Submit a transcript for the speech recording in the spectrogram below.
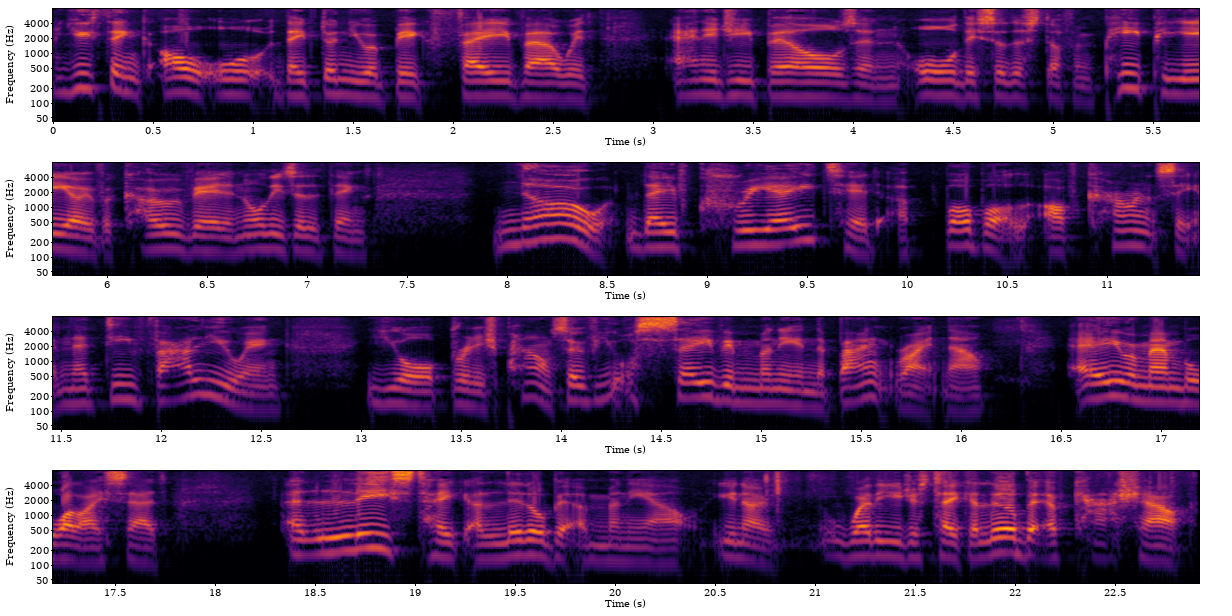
you think, oh, they've done you a big favor with energy bills and all this other stuff and PPE over COVID and all these other things. No, they've created a bubble of currency and they're devaluing your British pound. So if you're saving money in the bank right now, A, remember what I said, at least take a little bit of money out. You know, whether you just take a little bit of cash out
